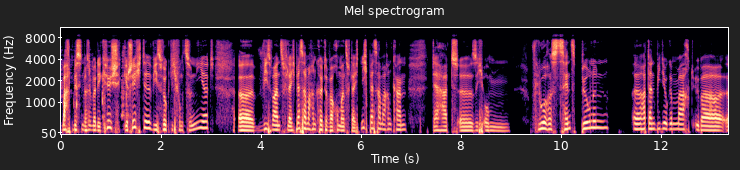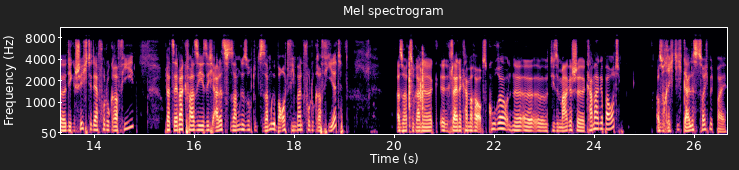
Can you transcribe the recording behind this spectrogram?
macht ein bisschen was über die Gesch Geschichte, wie es wirklich funktioniert, äh, wie man es vielleicht besser machen könnte, warum man es vielleicht nicht besser machen kann. Der hat äh, sich um Fluoreszenzbirnen äh, hat dann ein Video gemacht über äh, die Geschichte der Fotografie und hat selber quasi sich alles zusammengesucht und zusammengebaut, wie man fotografiert. Also hat sogar eine äh, kleine Kamera Obscura und eine, äh, diese magische Kamera gebaut. Also richtig geiles Zeug mit bei.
